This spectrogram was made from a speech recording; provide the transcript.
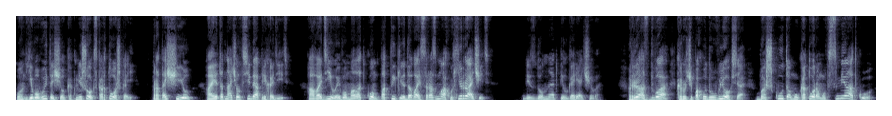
он его вытащил, как мешок с картошкой. Протащил, а этот начал в себя приходить а водила его молотком по тыкве давай с размаху херачить. Бездомный отпил горячего. Раз, два, короче, походу увлекся. Башку тому, которому в смятку.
